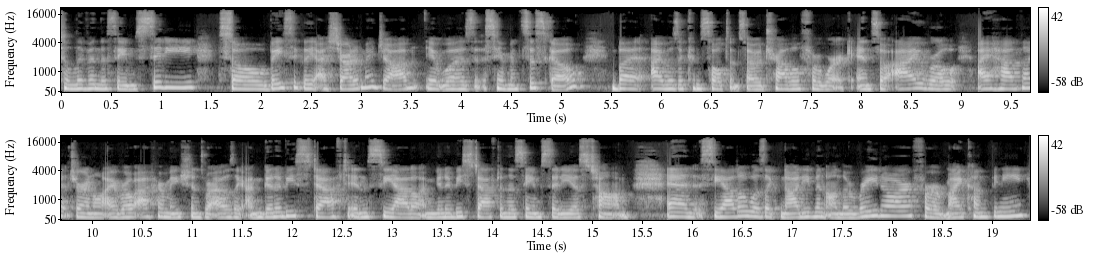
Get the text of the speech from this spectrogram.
to live in the same city. So basically, I started my job. It was San Francisco, but I was a consultant, so I would travel for work. And so I wrote, I have that journal. I wrote affirmations where I was like, I'm going to be staffed in Seattle. I'm going to be staffed in the same city as Tom. And Seattle was like not even on the radar for my company.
